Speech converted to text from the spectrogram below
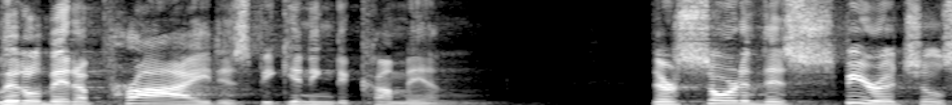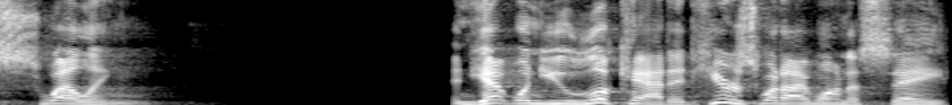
Little bit of pride is beginning to come in. There's sort of this spiritual swelling and yet, when you look at it, here's what I want to say.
